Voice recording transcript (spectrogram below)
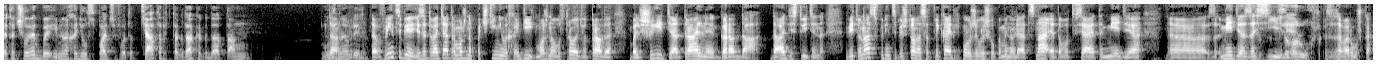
этот человек бы именно ходил спать в этот театр тогда, когда там нужное да. время. Да, в принципе, из этого театра можно почти не выходить. Можно устроить, вот правда, большие театральные города. Да, действительно. Ведь у нас, в принципе, что нас отвлекает, как мы уже выше упомянули, от сна, это вот вся эта медиа, э, медиа засилие. Заварушка. Заварушка.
